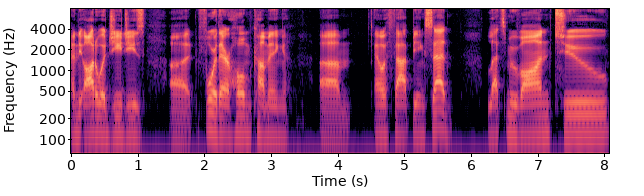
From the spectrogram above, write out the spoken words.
and the Ottawa GGs uh, for their homecoming. Um, and with that being said, let's move on to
